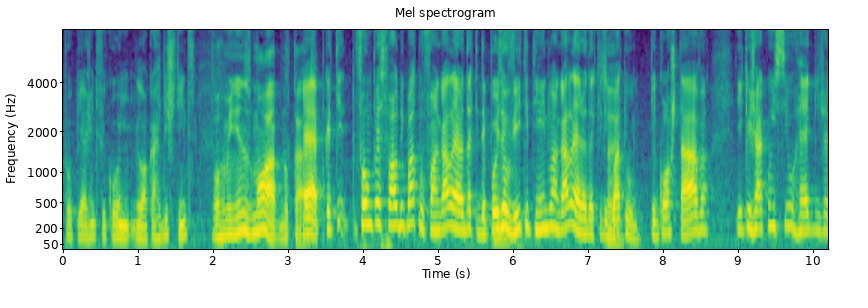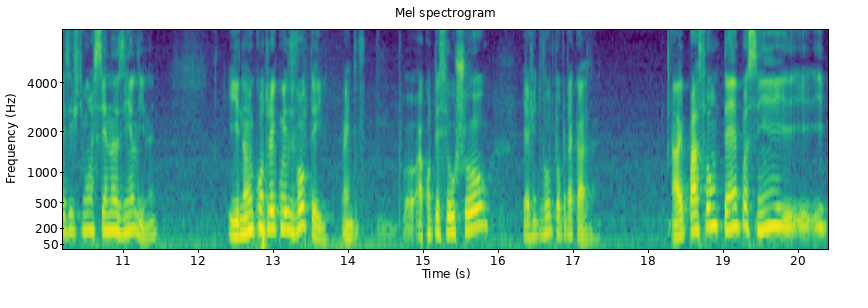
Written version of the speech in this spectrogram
Porque a gente ficou em, locais distintos. Os meninos Moab, no caso. É, porque foi um pessoal do Iguatu, foi uma galera daqui. Depois eu vi que tinha ido uma galera daqui de. Iguatu, que gostava e que já conhecia o reggae, já existia uma cenazinha ali, né? E não encontrei com eles, voltei. A gente, aconteceu o show e a gente voltou pra casa. Aí passou um tempo assim e, e,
